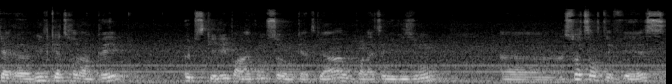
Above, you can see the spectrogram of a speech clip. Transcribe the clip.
1080p, euh, upscalé par la console en 4K ou par la télévision, 60 fps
